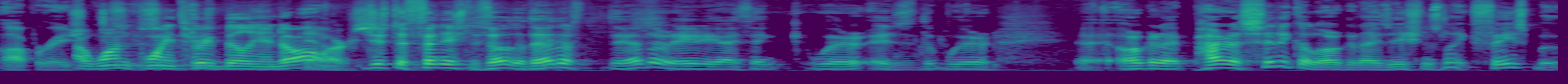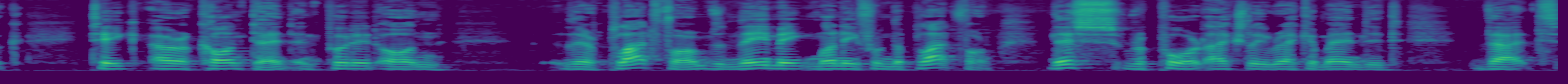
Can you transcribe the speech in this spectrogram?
operation. A $1.3 billion. dollars. Yeah. Just to finish the thought, the other, the other area I think where is that where uh, organi- parasitical organizations like Facebook take our content and put it on their platforms and they make money from the platform. This report actually recommended that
